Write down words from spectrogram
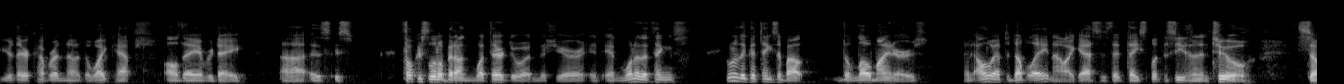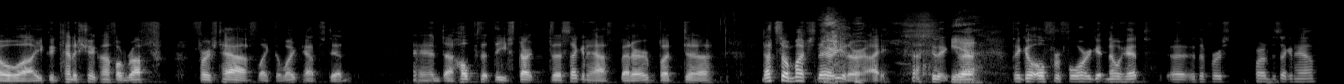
you're there covering the the Whitecaps all day every day, uh, is is focus a little bit on what they're doing this year. And, and one of the things, one of the good things about the low minors and all the way up to Double A now, I guess, is that they split the season in two. So uh, you could kind of shake off a rough first half like the Whitecaps did, and uh, hope that they start the second half better. But uh, not so much there either. I, I think uh, Yeah. they go 0 for 4, get no hit uh, the first part of the second half.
